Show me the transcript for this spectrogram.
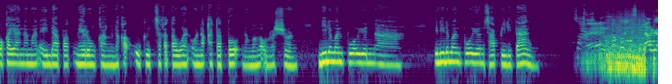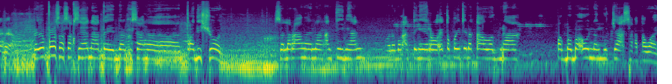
o kaya naman ay dapat meron kang nakaukit sa katawan o nakatato ng mga orasyon. Hindi naman po yun na hindi naman po yun sa Kaya po sasaksihan natin ng isang ah, tradisyon sa larangan ng antingan o ng mga antingero. Ito po yung tinatawag na pagbabaon ng mutya sa katawan.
